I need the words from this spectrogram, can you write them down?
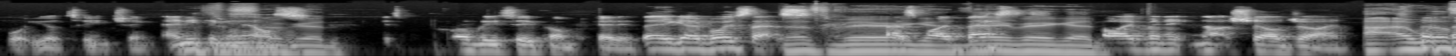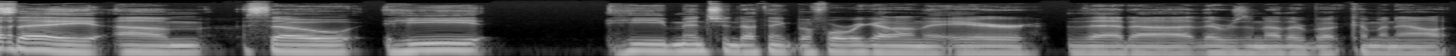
what you're teaching. Anything else so probably too complicated. There you go, boys. That's, That's very that's good. my best Very, very good. five minute nutshell, giant. I I will say, um, so he he mentioned, I think, before we got on the air that uh, there was another book coming out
